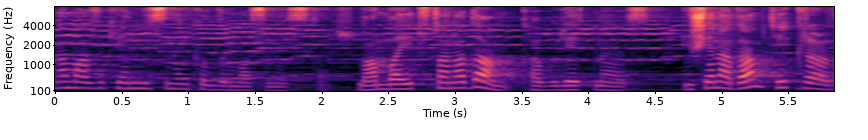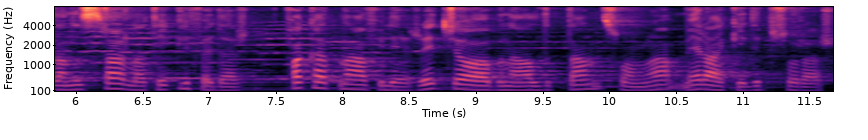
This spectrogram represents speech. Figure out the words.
namazı kendisinin kıldırmasını ister. Lambayı tutan adam kabul etmez. Düşen adam tekrardan ısrarla teklif eder. Fakat nafile red cevabını aldıktan sonra merak edip sorar.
